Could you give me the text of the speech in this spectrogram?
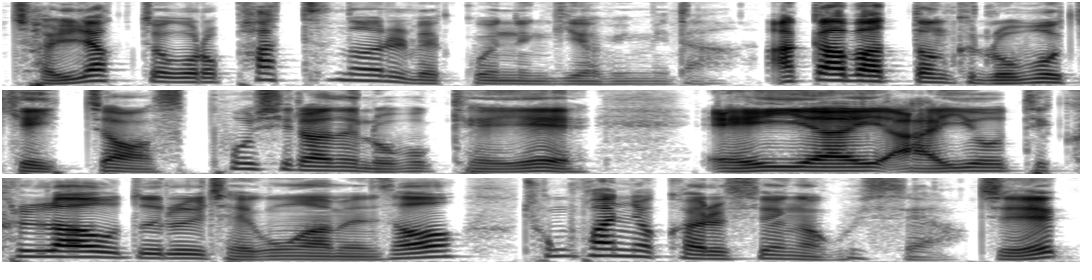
전략적으로 파트너를 맺고 있는 기업입니다. 아까 봤던 그 로봇 개 있죠? 스폿이라는 로봇 개에 AI, IoT, 클라우드를 제공하면서 총판 역할을 수행하고 있어요. 즉,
